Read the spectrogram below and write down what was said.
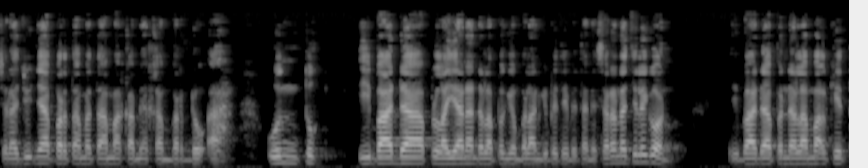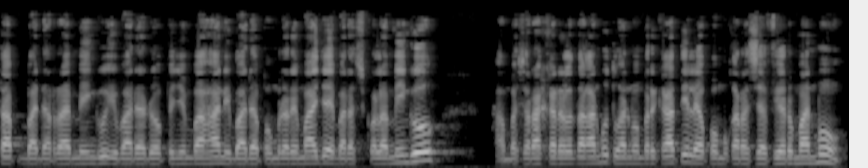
Selanjutnya pertama-tama kami akan berdoa untuk ibadah pelayanan dalam pengembalaan GPT Betani Sarana Cilegon ibadah pendalaman Alkitab, ibadah raya minggu, ibadah doa penyembahan, ibadah pemuda remaja, ibadah sekolah minggu. Hamba serahkan dalam tanganmu, Tuhan memberkati lewat pembuka rahasia firmanmu.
